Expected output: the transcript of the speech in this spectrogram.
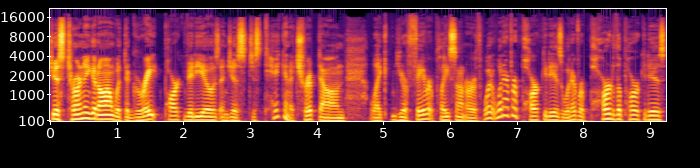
Just turning it on with the great park videos and just just taking a trip down like your favorite place on earth. What, whatever park it is, whatever part of the park it is,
